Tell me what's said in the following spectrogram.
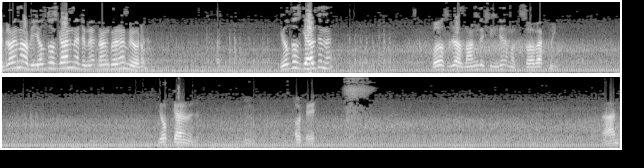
İbrahim abi Yıldız gelmedi mi? Ben göremiyorum. Yıldız geldi mi? Burası biraz langı şimdi ama kusura bakmayın. Yok gelmedi. Okey. Ben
